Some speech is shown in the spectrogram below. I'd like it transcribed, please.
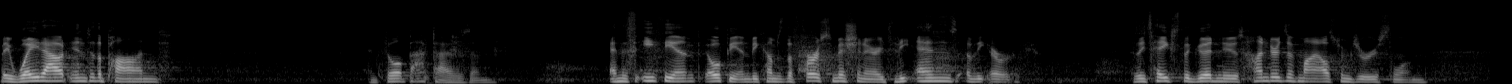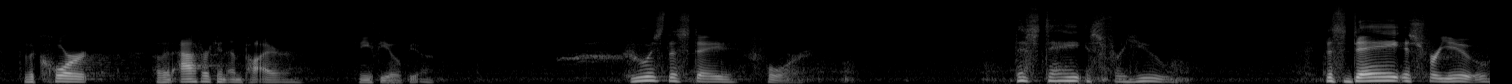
They wade out into the pond, and Philip baptizes him. And this Ethiopian becomes the first missionary to the ends of the earth as he takes the good news hundreds of miles from Jerusalem to the court of an African empire in Ethiopia. Who is this day for? This day is for you. This day is for you.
